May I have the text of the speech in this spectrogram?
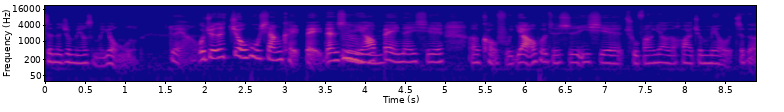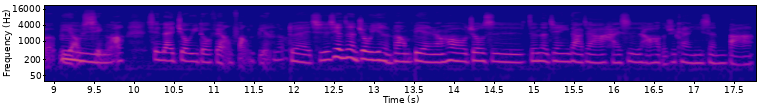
真的就没有什么用了。对啊，我觉得救护箱可以备，但是你要备那些呃口服药或者是一些处方药的话，就没有这个必要性了。现在就医都非常方便了。对，其实现在真的就医很方便，然后就是真的建议大家还是好好的去看医生吧。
